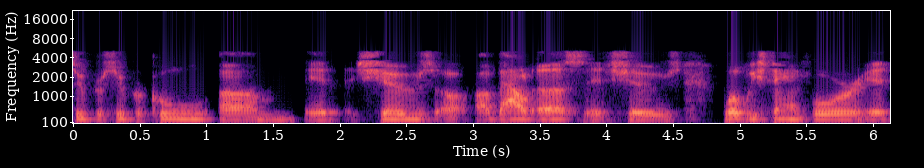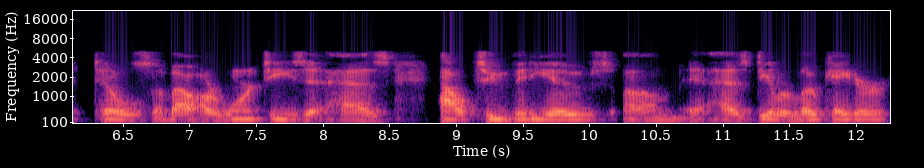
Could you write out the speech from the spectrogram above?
super, super cool. Um, it shows uh, about us. It shows what we stand for. It tells about our warranties. It has how-to videos. Um, it has dealer locator.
